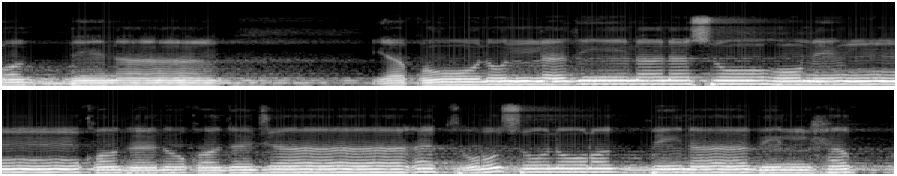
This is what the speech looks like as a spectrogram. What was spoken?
ربنا يقول الذين نسوه من قبل قد جاءت رسل ربنا بالحق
